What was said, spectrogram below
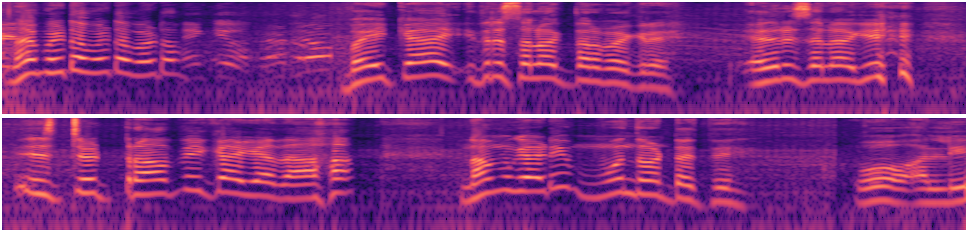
नहीं बैठो बैठो बैठो ಬೈಕ್ ಇದ್ರ ಸಲುವಾಗಿ ತರ್ಬೇಕ್ರಿ ಎದ್ರ ಸಲುವಾಗಿ ಇಷ್ಟು ಟ್ರಾಫಿಕ್ ಆಗ್ಯದ ನಮ್ಮ ಗಾಡಿ ಮುಂದೆ ಹೊಂಟೈತಿ ಓ ಅಲ್ಲಿ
